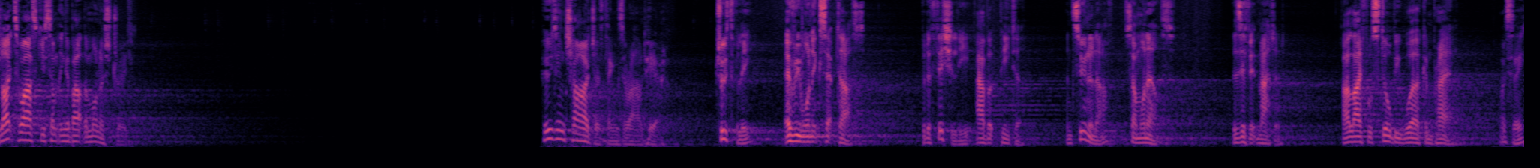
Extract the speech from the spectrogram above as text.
like to ask you something about the monastery. Who's in charge of things around here? Truthfully, everyone except us. But officially, Abbot Peter. And soon enough, someone else. As if it mattered. Our life will still be work and prayer. I see.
